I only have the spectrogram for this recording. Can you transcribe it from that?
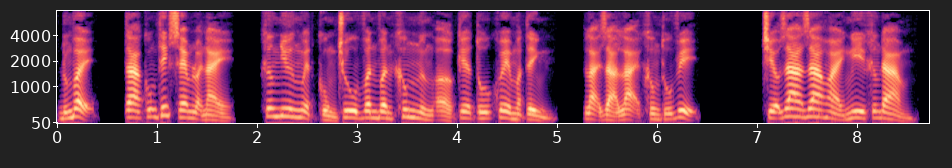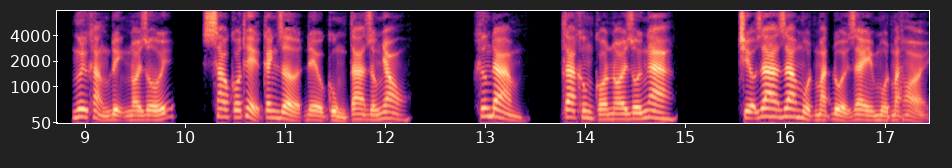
Đúng vậy, ta cũng thích xem loại này, Khương Như Nguyệt cùng Chu Vân Vân không ngừng ở kia tú khuê mật tình, lại giả lại không thú vị. Triệu gia gia hoài nghi Khương Đàm, ngươi khẳng định nói dối, sao có thể canh giờ đều cùng ta giống nhau. Khương Đàm, ta không có nói dối Nga. Triệu gia gia một mặt đổi giày một mặt hỏi,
